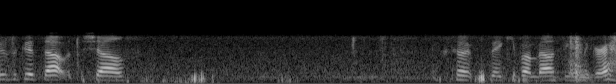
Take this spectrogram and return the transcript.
was a good thought with the shells. So they keep on bouncing in the grass.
